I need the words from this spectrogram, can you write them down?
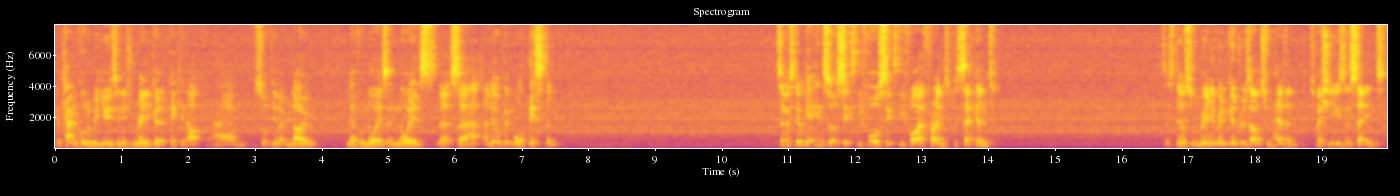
The camcorder we're using is really good at picking up um, sort of you know low level noise and noise that's uh, a little bit more distant. So we're still getting sort of 64, 65 frames per second. So still some really, really good results from Heaven, especially using settings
